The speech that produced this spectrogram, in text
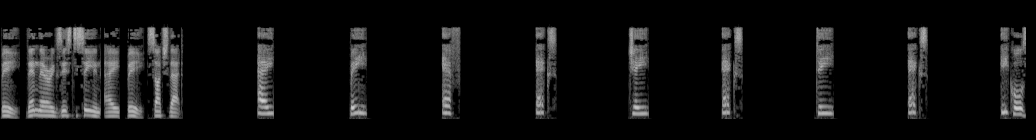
b, then there exists c in a, b such that a b f x g x d x equals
